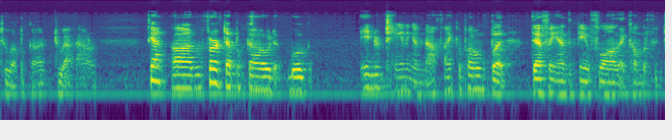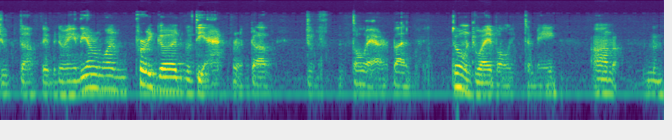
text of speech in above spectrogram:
to episode two half hours. Yeah, uh, the first episode was entertaining enough, I suppose, but definitely has the game flaw that come with the Duke stuff they've been doing, and the other one pretty good with the accent stuff, there, but still enjoyable to me. Um, you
